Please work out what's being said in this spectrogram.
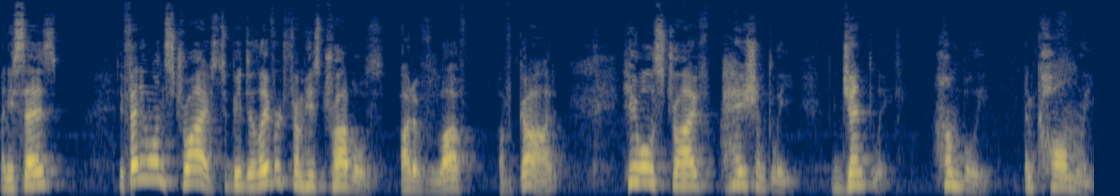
And he says, If anyone strives to be delivered from his troubles out of love of God, he will strive patiently, gently, humbly, and calmly,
